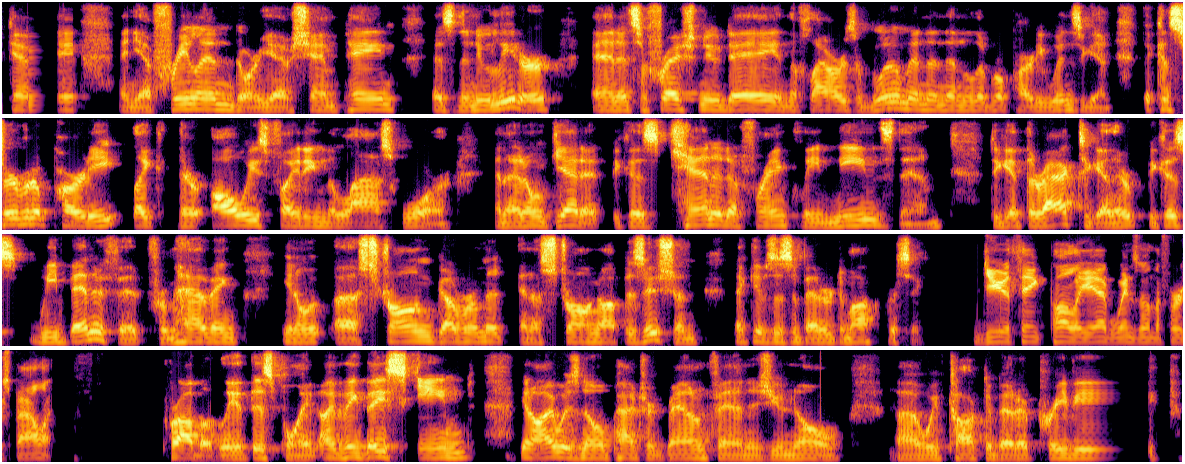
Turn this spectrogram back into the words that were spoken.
campaign and you have Freeland or you have Champagne as the new leader and it's a fresh new day and the flowers are blooming and then the Liberal Party wins again. The Conservative Party, like they're always fighting the last war. And I don't get it because Canada, frankly, needs them to get their act together because we benefit from having, you know, a strong government and a strong opposition that gives us a better democracy. Do you think Poilievre wins on the first ballot? Probably at this point. I think they schemed. You know, I was no Patrick Brown fan, as you know. Uh, we've talked about it previously.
